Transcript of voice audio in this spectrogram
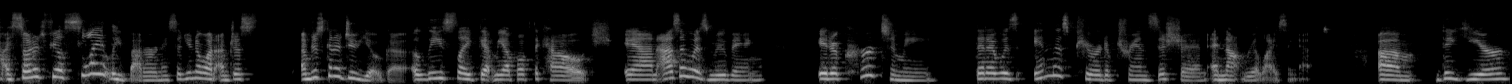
I started to feel slightly better, and I said, you know what, I'm just I'm just going to do yoga, at least like get me up off the couch. And as I was moving, it occurred to me that I was in this period of transition and not realizing it. Um, the year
